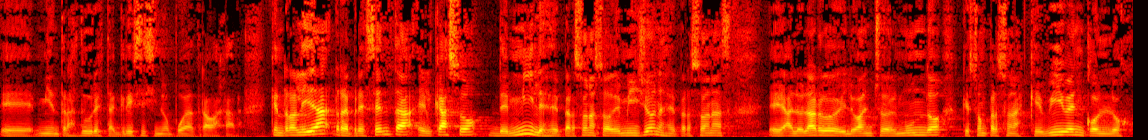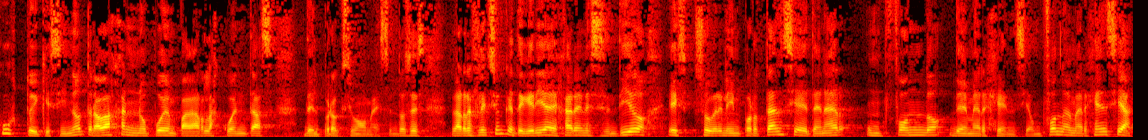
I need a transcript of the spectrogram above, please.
eh, mientras dure esta crisis y no pueda trabajar. Que en realidad representa el caso de miles de personas o de millones de personas eh, a lo largo y lo ancho del mundo, que son personas que viven con lo justo y que si no trabajan no pueden pagar las cuentas del próximo mes. Entonces, la reflexión que te quería dejar en ese sentido es sobre la importancia de tener un fondo de emergencia, un fondo de emergencia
